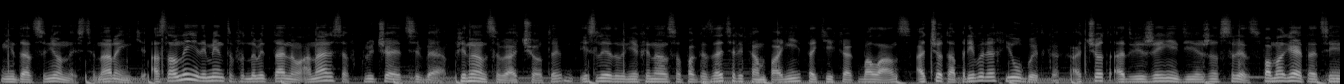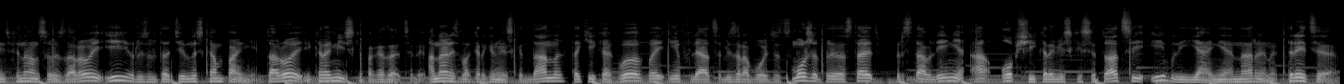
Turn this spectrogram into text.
недооцененности на рынке. Основные элементы фундаментального анализа включают в себя финансовые отчеты, исследования финансовых показателей компаний, таких как баланс, отчет о прибылях и убытках, отчет о движении денежных средств, помогает оценить финансовое здоровье и результативность компании. Второе – экономические показатели. Анализ макроэкономических данных, такие как ВВП, инфляция, безработица, может предоставить представление о общей экономической ситуации и влиянии на рынок. Третье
